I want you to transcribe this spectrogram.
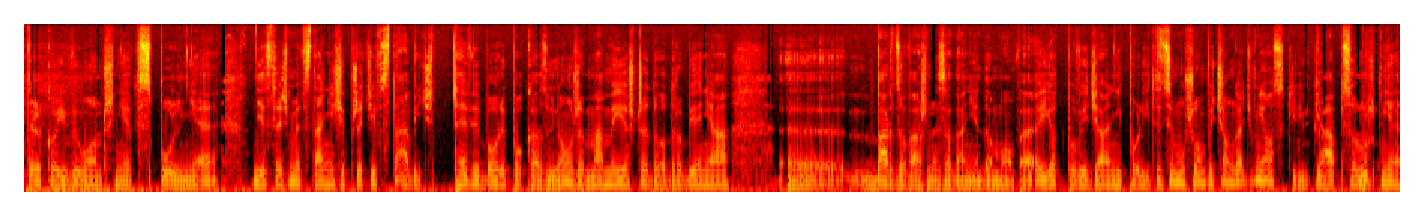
tylko i wyłącznie wspólnie jesteśmy w stanie się przeciwstawić. Te wybory pokazują, że mamy jeszcze do odrobienia e, bardzo ważne zadanie domowe i odpowiedzialni politycy muszą wyciągać wnioski. Ja absolutnie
